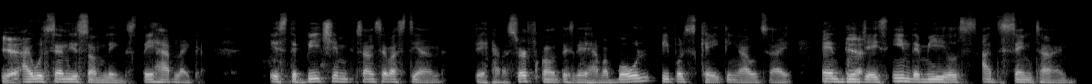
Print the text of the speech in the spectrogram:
Yeah. i will send you some links. They have like it's the beach in san sebastian. They have a surf contest. They have a bowl people skating outside and Yeah. djs in the meals at the same time.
